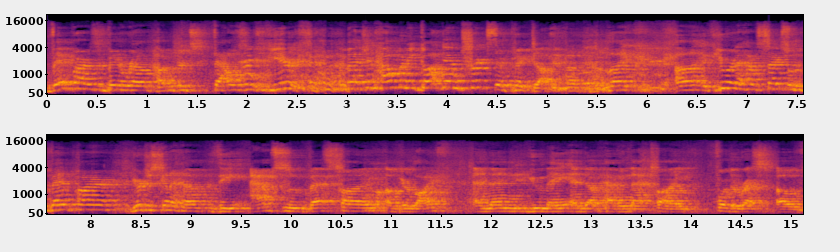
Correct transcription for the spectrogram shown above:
Vampires have been around hundreds, thousands of years. Imagine how many goddamn tricks they've picked up. Like, uh, if you were to have sex with a vampire, you're just gonna have the absolute best time of your life, and then you may end up having that time for the rest of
